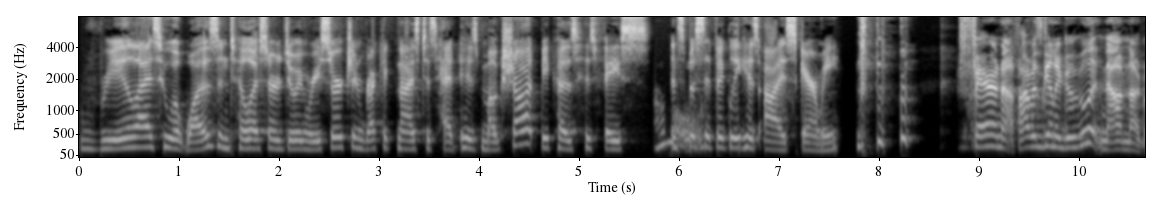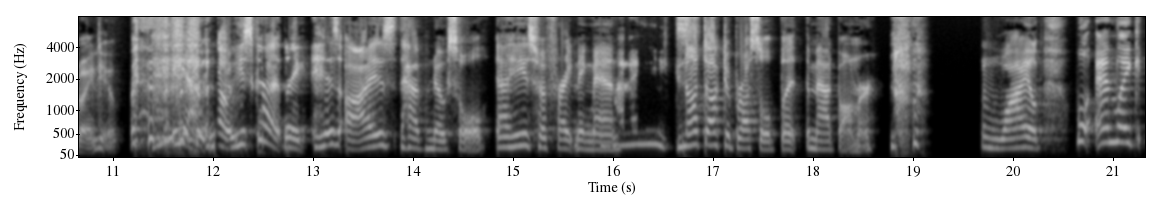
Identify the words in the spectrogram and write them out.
realize who it was until I started doing research and recognized his head his mugshot because his face oh. and specifically his eyes scare me. Fair enough. I was going to Google it. Now I'm not going to. yeah, no, he's got like his eyes have no soul. Uh, he's a frightening man. Yikes. Not Dr. Brussel, but the Mad Bomber. Wild. Well, and like,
